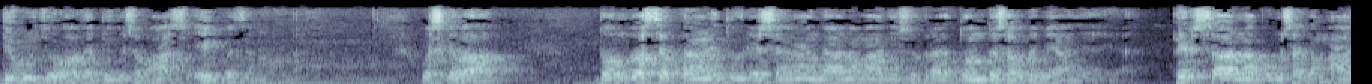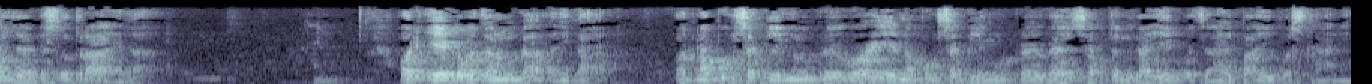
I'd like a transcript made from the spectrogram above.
दिगु जो होगा, दिगु समास एक वचन होगा। उसके बाद, द्वंद्व से प्राणी तूर्य संगानम आदि सूत्र, द्वंद्व शब्द भी आ जाएगा। फिर स, नपुंसकम आ जाके सूत्र आएगा। और एक वचन का अधिकार। और नपुंसक लिंग में प्रयोग होगा ये नपुंसक लिंग में प्रयोग है, सप्तमी का एक वचन है, पायु उपस्थानी।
